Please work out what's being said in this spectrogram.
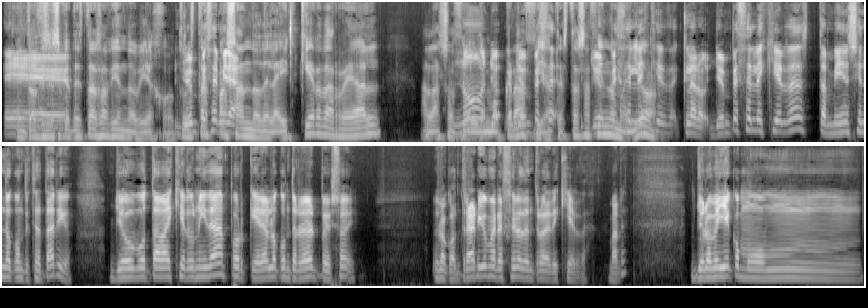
Entonces es Eh, que te estás haciendo viejo. Tú estás empecé, mira- pasando de la izquierda real a la No, yo- yo socialdemocracia. empecé- te estás haciendo la mayor. claro, yo empecé en la izquierda también siendo contestatario. Yo votaba a Izquierda Unida porque era lo contrario del PSOE. Lo contrario me refiero dentro de la izquierda, ¿vale? Yo lo veía como un...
